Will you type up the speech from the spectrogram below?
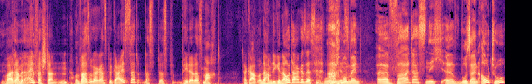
dann war er damit einverstanden und war sogar ganz begeistert, dass, dass Peter das macht. Da gab, und da haben die genau da gesessen. Ach, Moment. Äh, war das nicht, äh, wo sein Auto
